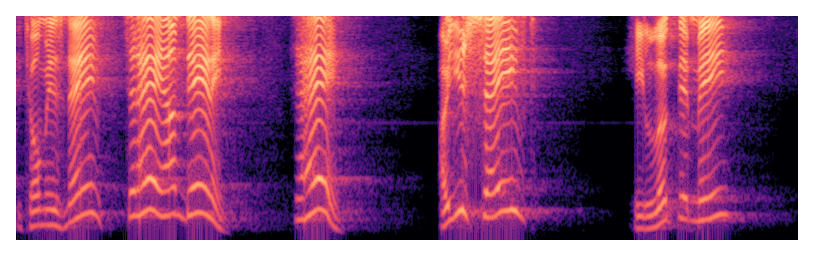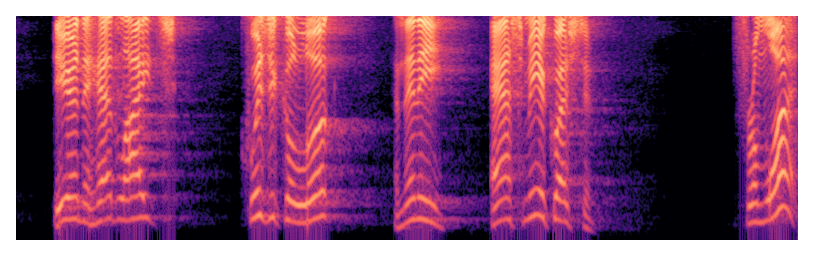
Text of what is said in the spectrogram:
He told me his name. He said, Hey, I'm Danny. I said, Hey, are you saved? He looked at me, deer in the headlights, quizzical look, and then he asked me a question. From what?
